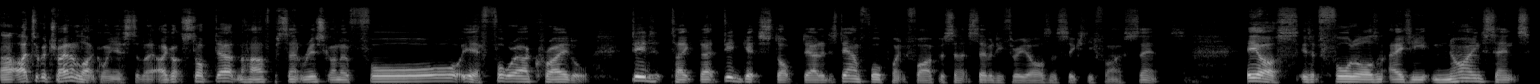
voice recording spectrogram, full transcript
Uh, I took a trade on Litecoin yesterday. I got stopped out and a half percent risk on a four, yeah, four hour cradle. Did take that, did get stopped out. It's down 4.5% at $73.65. EOS is at $4.89,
